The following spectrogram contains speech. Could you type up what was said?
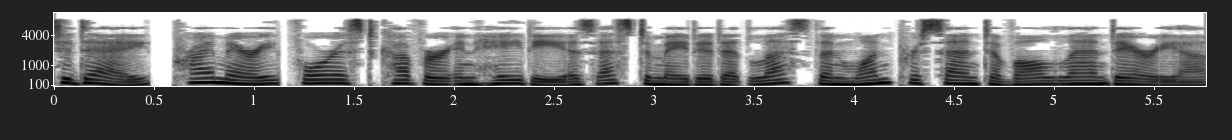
Today, primary forest cover in Haiti is estimated at less than 1% of all land area,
